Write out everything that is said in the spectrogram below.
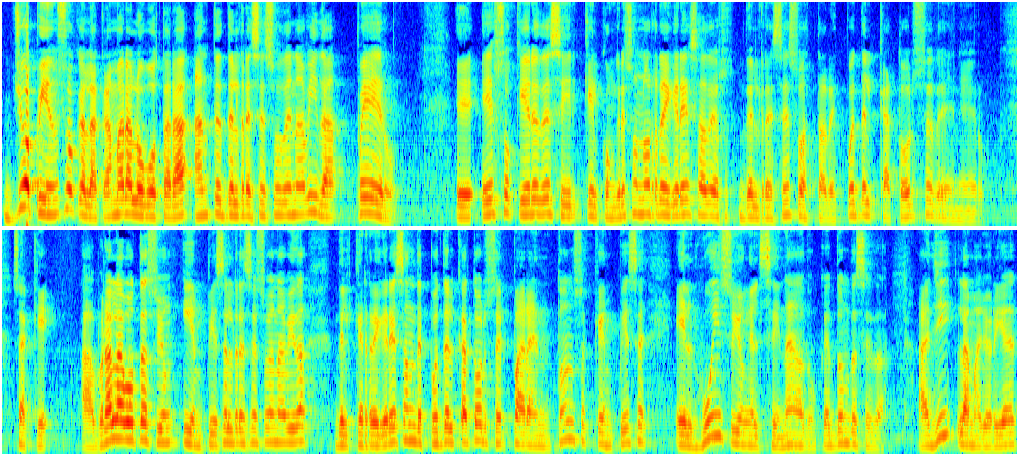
Yo pienso que la Cámara lo votará antes del receso de Navidad, pero eh, eso quiere decir que el Congreso no regresa de- del receso hasta después del 14 de enero. O sea que habrá la votación y empieza el receso de Navidad del que regresan después del 14 para entonces que empiece el juicio en el Senado, que es donde se da. Allí la mayoría es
